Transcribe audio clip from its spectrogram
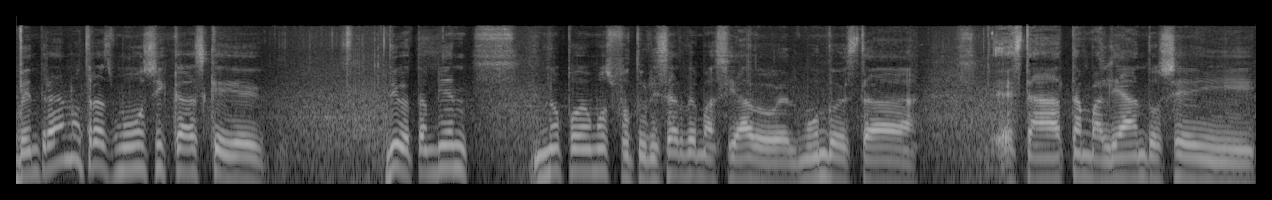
vendrán otras músicas que, digo, también no podemos futurizar demasiado, el mundo está, está tambaleándose y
